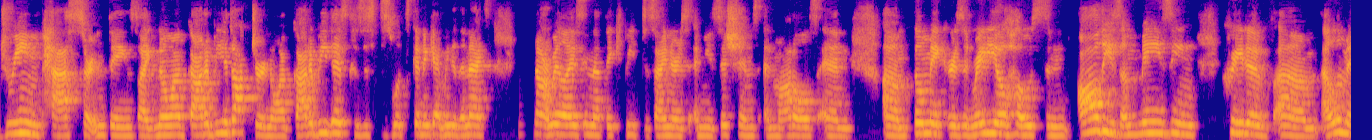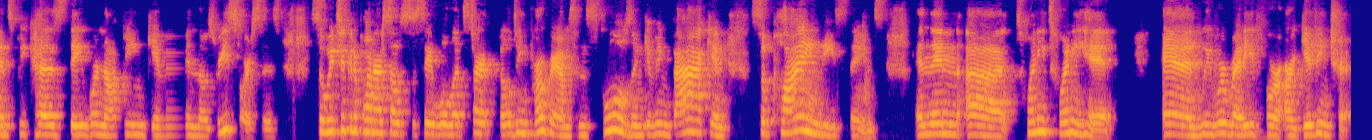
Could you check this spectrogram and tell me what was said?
dream past certain things like no i've got to be a doctor no i've got to be this because this is what's going to get me to the next not realizing that they could be designers and musicians and models and um, filmmakers and radio hosts and all these amazing creative um, elements because they were not being given those resources so we took it upon ourselves to say well let's start building programs in schools and giving back and supplying these things and then uh, 2020 hit and we were ready for our giving trip.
